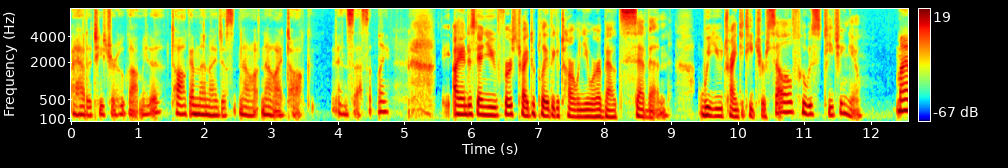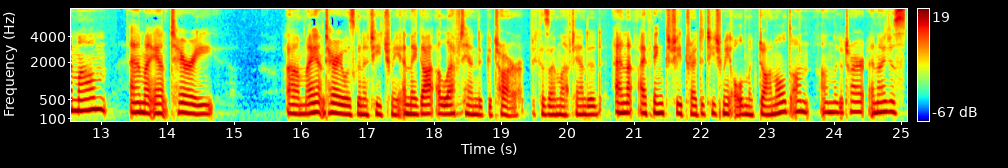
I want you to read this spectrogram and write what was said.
I had a teacher who got me to talk, and then I just now now I talk incessantly. I understand you first tried to play the guitar when you were about seven. Were you trying to teach yourself? Who was teaching you? My mom and my aunt Terry. Um, my aunt Terry was going to teach me, and they got a left-handed guitar because I'm left-handed, and I think she tried to teach me Old MacDonald on on the guitar, and I just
